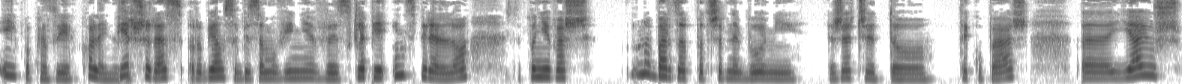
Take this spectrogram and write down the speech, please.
I pokazuję kolejny. Pierwszy raz robiłam sobie zamówienie w sklepie Inspirello, ponieważ no, bardzo potrzebne były mi rzeczy do decoupage. E, ja już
